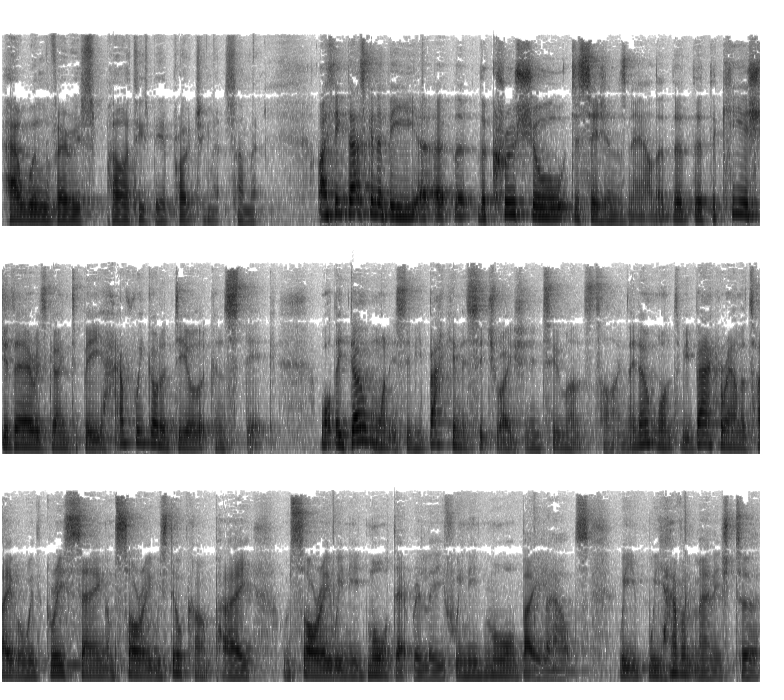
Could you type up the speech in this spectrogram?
How will the various parties be approaching that summit? I think that's going to be uh, uh, the, the, crucial decisions now. The, the, the, key issue there is going to be have we got a deal that can stick? What they don't want is to be back in this situation in two months' time. They don't want to be back around the table with Greece saying, I'm sorry, we still can't pay. I'm sorry, we need more debt relief. We need more bailouts. We, we haven't managed to,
